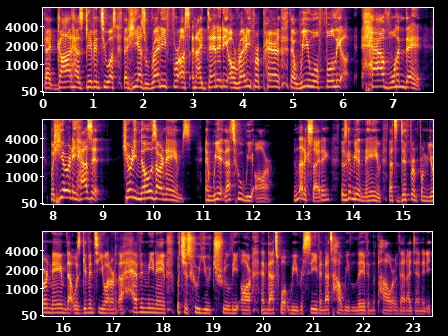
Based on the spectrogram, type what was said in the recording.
that God has given to us us, that He has ready for us an identity already prepared that we will fully have one day. But He already has it. He already knows our names, and we that's who we are. Isn't that exciting? There's going to be a name that's different from your name that was given to you on earth, a heavenly name, which is who you truly are. And that's what we receive. And that's how we live in the power of that identity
